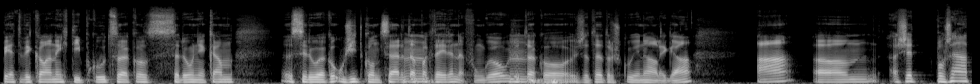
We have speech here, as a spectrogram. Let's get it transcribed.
pět vykalených týpků, co jako sedou někam, si jdou jako užít koncert mm. a pak tady nefungují, mm. že, to jako, že to je trošku jiná liga. A, um, a že pořád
